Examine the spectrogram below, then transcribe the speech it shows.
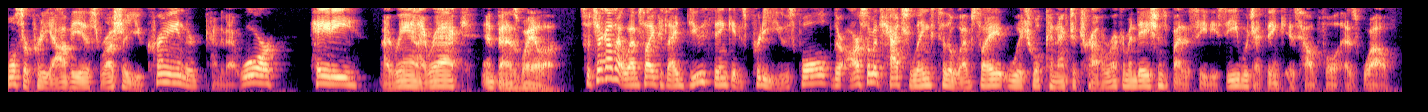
most are pretty obvious Russia, Ukraine, they're kind of at war, Haiti, Iran, Iraq, and Venezuela. So check out that website because I do think it is pretty useful. There are some attached links to the website which will connect to travel recommendations by the CDC, which I think is helpful as well.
